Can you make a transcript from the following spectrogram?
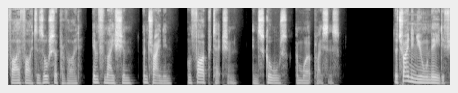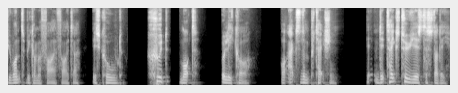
Firefighters also provide information and training on fire protection in schools and workplaces. The training you will need if you want to become a firefighter is called Skydd mot olyckor or accident protection. And it takes two years to study.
